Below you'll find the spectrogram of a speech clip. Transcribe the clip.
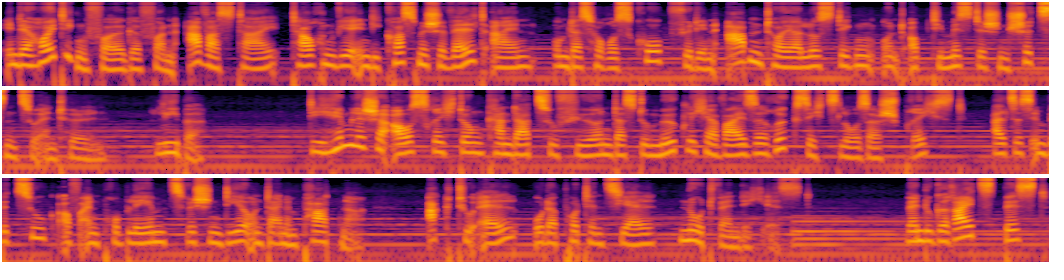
In der heutigen Folge von Avastai tauchen wir in die kosmische Welt ein, um das Horoskop für den abenteuerlustigen und optimistischen Schützen zu enthüllen. Liebe. Die himmlische Ausrichtung kann dazu führen, dass du möglicherweise rücksichtsloser sprichst, als es in Bezug auf ein Problem zwischen dir und deinem Partner aktuell oder potenziell notwendig ist. Wenn du gereizt bist,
